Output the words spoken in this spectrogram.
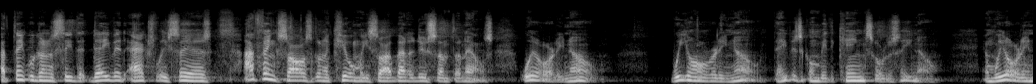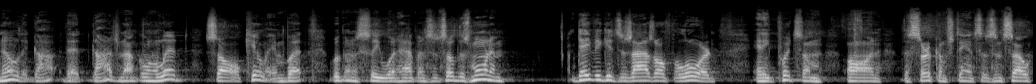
I think we're going to see that David actually says, I think Saul's going to kill me, so I've got to do something else. We already know. We already know. David's going to be the king, so does he know. And we already know that, God, that God's not going to let Saul kill him, but we're going to see what happens. And so this morning, David gets his eyes off the Lord and he puts them on the circumstances. And so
